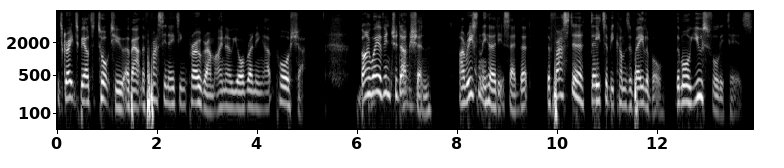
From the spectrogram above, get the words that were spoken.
It's great to be able to talk to you about the fascinating program I know you're running at Porsche. By way of introduction, I recently heard it said that the faster data becomes available, the more useful it is.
